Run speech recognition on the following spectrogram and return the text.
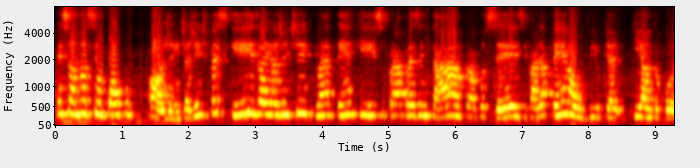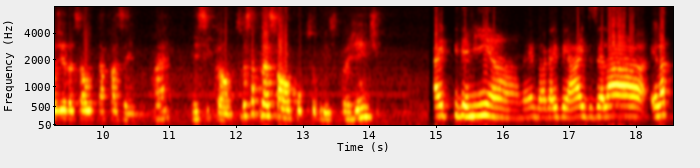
pensando assim um pouco, ó, gente, a gente pesquisa e a gente né, tem aqui isso para apresentar para vocês, e vale a pena ouvir o que a, que a antropologia da saúde está fazendo, né, nesse campo. Se você pudesse falar um pouco sobre isso para a gente. A epidemia né, do HIV/AIDS, ela, ela,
